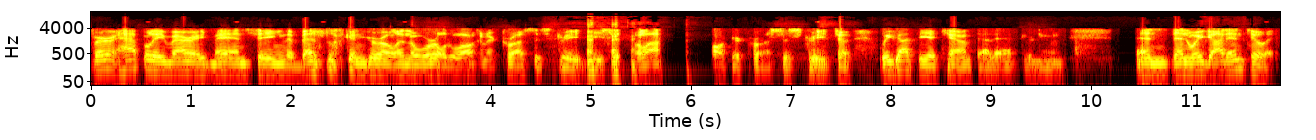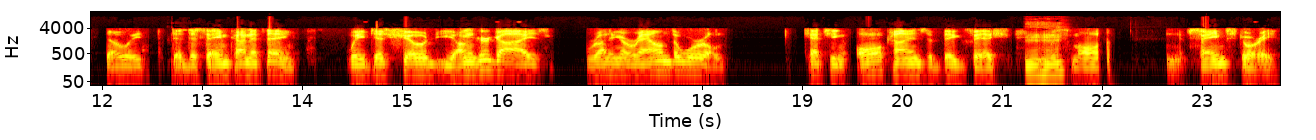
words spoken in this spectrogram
very happily married man seeing the best looking girl in the world walking across the street. He said, Well, I walk across the street. So we got the account that afternoon. And then we got into it. So we did the same kind of thing. We just showed younger guys running around the world catching all kinds of big fish mm-hmm. with small. Same story.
